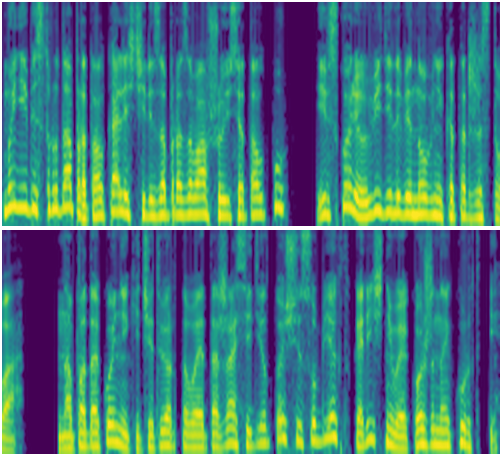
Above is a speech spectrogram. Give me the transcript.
Мы не без труда протолкались через образовавшуюся толпу и вскоре увидели виновника торжества. На подоконнике четвертого этажа сидел тощий субъект в коричневой кожаной куртке.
